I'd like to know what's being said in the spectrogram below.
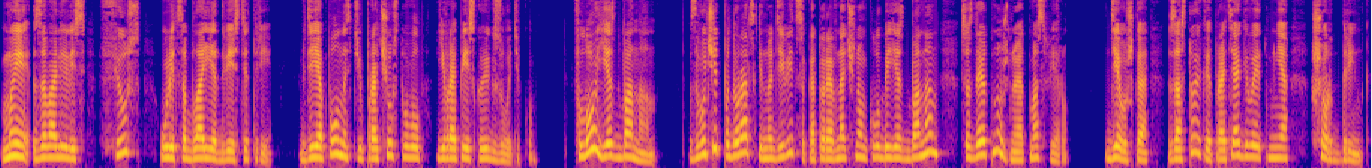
Мы завалились в Фюз, улица Блае, 203, где я полностью прочувствовал европейскую экзотику. Фло ест банан. Звучит по-дурацки, но девица, которая в ночном клубе ест банан, создает нужную атмосферу. Девушка за стойкой протягивает мне шорт-дринк.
